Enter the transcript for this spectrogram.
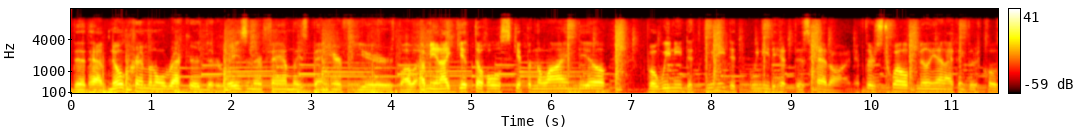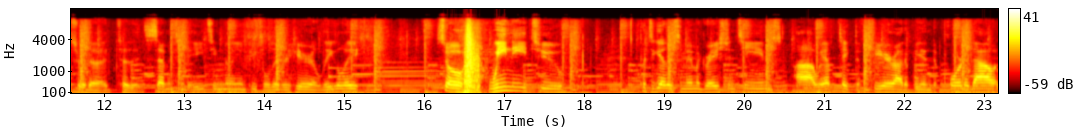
that have no criminal record, that are raising their families, been here for years. Blah, blah. I mean, I get the whole skipping the line deal, but we need to we need to we need to hit this head on. If there's 12 million, I think there's closer to, to 17 to 18 million people that are here illegally. So we need to put together some immigration teams. Uh, we have to take the fear out of being deported out.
